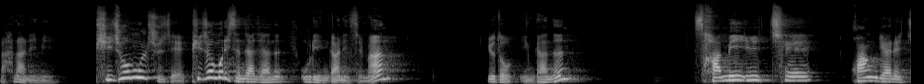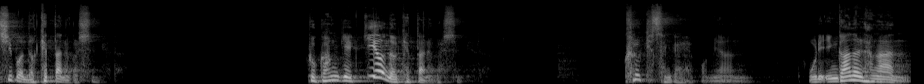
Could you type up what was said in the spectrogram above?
하나님이 피조물 주제, 피조물이 존재하는 우리 인간이지만 유독 인간은 삼위일체 관계 안에 집어넣겠다는 것입니다. 그 관계에 끼어 넣겠다는 것입니다. 그렇게 생각해 보면 우리 인간을 향한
